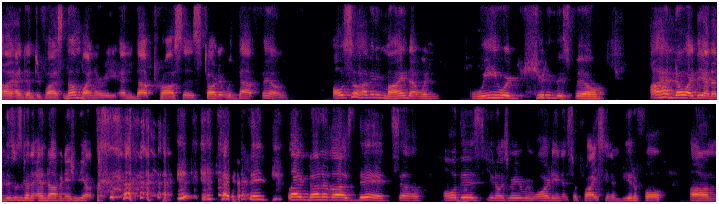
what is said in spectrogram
I identify as non-binary, and that process started with that film. Also, having in mind that when we were shooting this film, I had no idea that this was going to end up in HBO. I think like none of us did. So all this, you know, is very rewarding and surprising and beautiful. Um,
